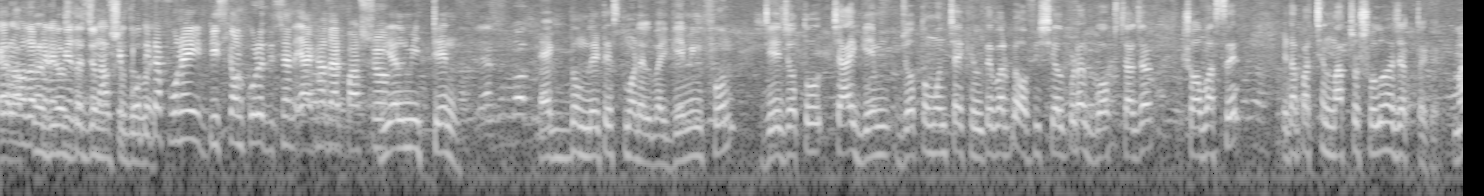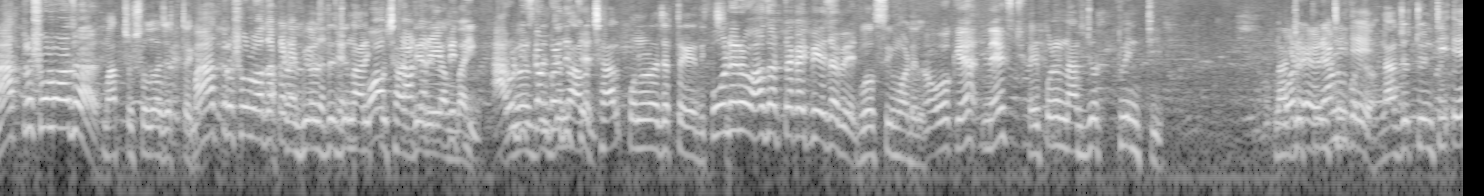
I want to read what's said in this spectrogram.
এগারো হাজার টাকা জন্য শুধু প্রতিটা ফোনেই ডিসকাউন্ট করে দিচ্ছেন এক হাজার পাঁচশো। রিয়েলমি টেন একদম লেটেস্ট মডেল ভাই গেমিং ফোন যে যত চায় গেম যত মন চায় খেলতে পারবে অফিসিয়াল প্রোডাক্ট বক্স চার্জার সব আছে। এটা পাচ্ছেন মাত্র ষোলো হাজার টাকা। মাত্র ষোলো হাজার? মাত্র ষোলো হাজার টাকা। মাত্র ষোলো হাজার টাকা ভিউয়ার্সদের জন্য আরেকটু ছাড় দিয়ে দিলাম ভাই। আরও ডিসকাউন্ট করে দিচ্ছেন। ছাড় পনেরো হাজার টাকা দিচ্ছি। পনেরো হাজার টাকায় পেয়ে যাবেন গ্লোসি মডেল ওকে নেক্সট এরপরে Narzo twenty Narzo twenty A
